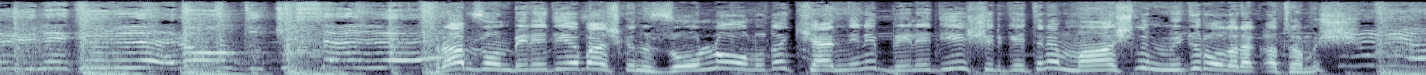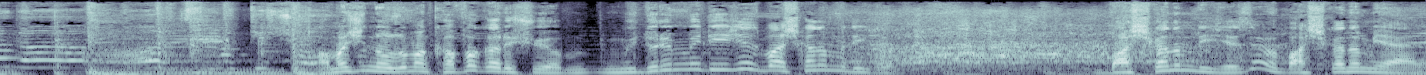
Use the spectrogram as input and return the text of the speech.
öyle günler oldu ki senle Trabzon Belediye Başkanı Zorluoğlu da kendini belediye şirketine maaşlı müdür olarak atamış. yana Ama şimdi o zaman kafa karışıyor. Müdürüm mü diyeceğiz, başkanım mı diyeceğiz? Başkanım diyeceğiz değil mi? Başkanım yani.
